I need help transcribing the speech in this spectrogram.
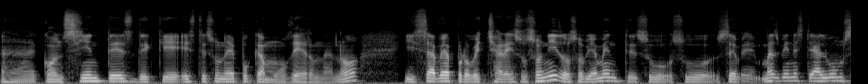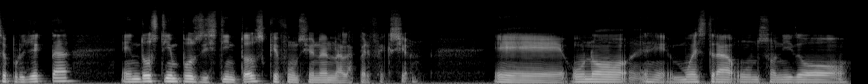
ah, conscientes de que esta es una época moderna, ¿no? Y sabe aprovechar esos sonidos, obviamente. Su, su, se más bien este álbum se proyecta en dos tiempos distintos que funcionan a la perfección. Eh, uno muestra un sonido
